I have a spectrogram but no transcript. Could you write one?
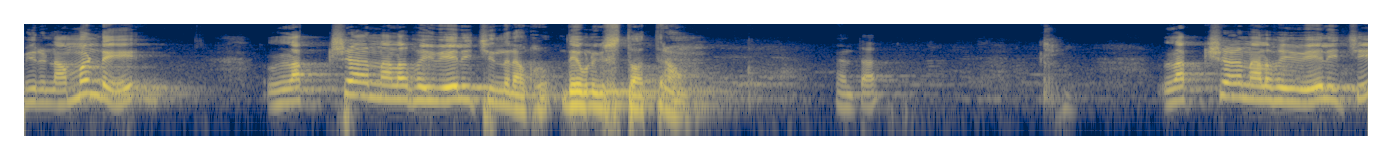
మీరు నమ్మండి లక్ష నలభై వేలు ఇచ్చింది నాకు దేవునికి స్తోత్రం. ఎంత? లక్ష నలభై వేలు ఇచ్చి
